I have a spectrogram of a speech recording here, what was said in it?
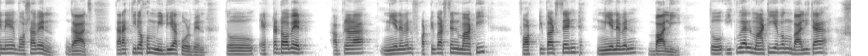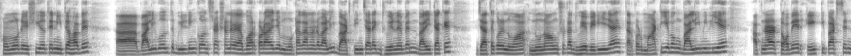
এনে বসাবেন গাছ, তারা কীরকম মিডিয়া করবেন? তো একটা টবের আপনারা নিয়ে নেবেন ফর্টি পারসেন্ট মাটি ফর্টি পারসেন্ট নিয়ে নেবেন বালি। তো ইকুয়াল মাটি এবং বালিটা সম রেশিওতে নিতে হবে। বালি বলতে বিল্ডিং কনস্ট্রাকশানে ব্যবহার করা হয় যে মোটা দানার বালি, বার তিন চারেক ধুয়ে নেবেন বালিটাকে, যাতে করে নোয়া, নোনা অংশটা ধুয়ে বেরিয়ে যায়। তারপর মাটি এবং বালি মিলিয়ে আপনারা টবের এইটটি পারসেন্ট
